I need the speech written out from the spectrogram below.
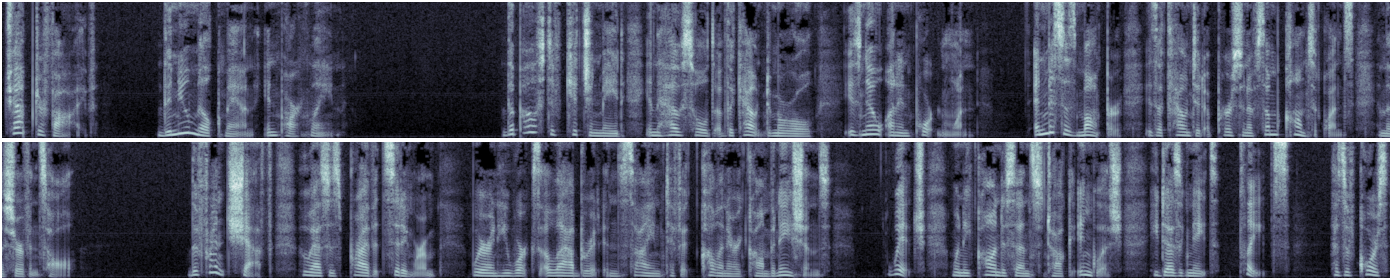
Chapter 5 The New Milkman in Park Lane. The post of kitchen maid in the household of the Count de Marolles is no unimportant one, and Mrs. Mopper is accounted a person of some consequence in the servants' hall. The French chef, who has his private sitting room, wherein he works elaborate and scientific culinary combinations, which, when he condescends to talk English, he designates plates, has of course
